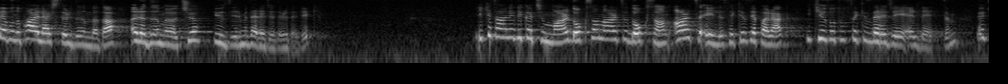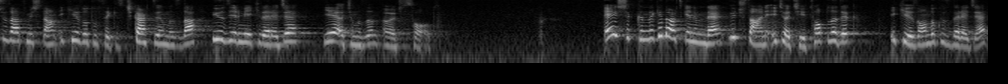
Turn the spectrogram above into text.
ve bunu paylaştırdığımda da aradığım ölçü 120 derecedir dedik. İki tane dik açım var. 90 artı 90 artı 58 yaparak 238 dereceyi elde ettim. 360'dan 238 çıkarttığımızda 122 derece Y açımızın ölçüsü oldu. E şıkkındaki dörtgenimde 3 tane iç açıyı topladık. 219 derece.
